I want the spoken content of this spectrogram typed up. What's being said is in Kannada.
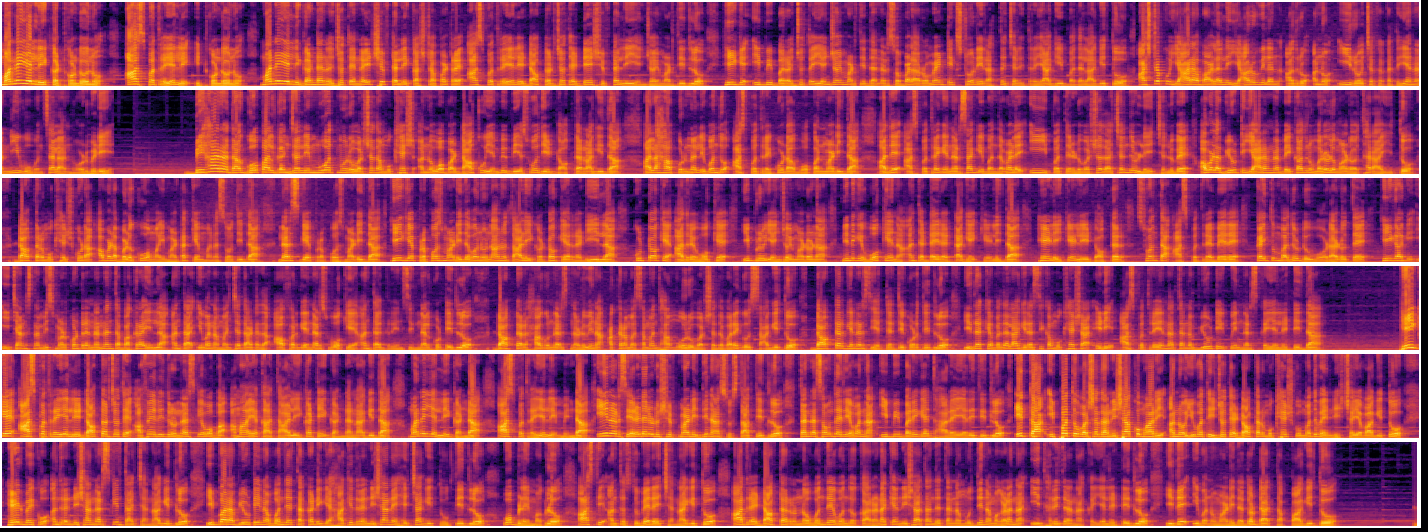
ಮನೆಯಲ್ಲಿ ಕಟ್ಕೊಂಡೋನು, ಆಸ್ಪತ್ರೆಯಲ್ಲಿ ಇಟ್ಕೊಂಡೋನು. ಮನೆಯಲ್ಲಿ ಗಂಡನ ಜೊತೆ ನೈಟ್ ಶಿಫ್ಟ್ ಅಲ್ಲಿ ಕಷ್ಟಪಟ್ರೆ ಆಸ್ಪತ್ರೆಯಲ್ಲಿ ಡಾಕ್ಟರ್ ಜೊತೆ ಡೇ ಶಿಫ್ಟ್ ಅಲ್ಲಿ ಎಂಜಾಯ್ ಮಾಡ್ತಿದ್ಲು. ಹೀಗೆ ಇಬ್ಬಿಬ್ಬರ ಜೊತೆ ಎಂಜಾಯ್ ಮಾಡ್ತಿದ್ದ ನರ್ಸೊಬ್ಬಳ ರೊಮ್ಯಾಂಟಿಕ್ ಸ್ಟೋರಿ ರಕ್ತ ಚರಿತ್ರೆಯಾಗಿ ಬದಲಾಗಿತ್ತು. ಅಷ್ಟಕ್ಕೂ ಯಾರ ಬಾಳಲ್ಲಿ ಯಾರು ವಿಲನ್ ಆದ್ರು ಅನ್ನೋ ಈ ರೋಚಕ ಕಥೆಯನ್ನ ನೀವು ಒಂದ್ಸಲ ನೋಡ್ಬಿಡಿ. ಬಿಹಾರದ ಗೋಪಾಲ್ಗಂಜಲ್ಲಿ ಮೂವತ್ಮೂರು ವರ್ಷದ ಮುಖೇಶ್ ಅನ್ನೋ ಒಬ್ಬ ಡಾಕು ಎಂಬಿಬಿಎಸ್ ಓದಿ ಡಾಕ್ಟರ್ ಆಗಿದ್ದ. ಅಲಹಾಪುರ್ನಲ್ಲಿ ಒಂದು ಆಸ್ಪತ್ರೆ ಕೂಡ ಓಪನ್ ಮಾಡಿದ್ದ. ಅದೇ ಆಸ್ಪತ್ರೆಗೆ ನರ್ಸಾಗಿ ಬಂದವಳೆ ಈ ಇಪ್ಪತ್ತೆರಡು ವರ್ಷದ ಚಂದುಳ್ಳಿ ಚೆಲುವೆ. ಅವಳ ಬ್ಯೂಟಿ ಯಾರನ್ನ ಬೇಕಾದ್ರೂ ಮರಳು ಮಾಡೋ ಥರ ಇತ್ತು. ಡಾಕ್ಟರ್ ಮುಖೇಶ್ ಕೂಡ ಅವಳ ಬಳುಕುವ ಮೈಮಾಟಕ್ಕೆ ಮನಸೋತಿದ್ದ. ನರ್ಸ್ಗೆ ಪ್ರಪೋಸ್ ಮಾಡಿದ್ದ. ಹೀಗೆ ಪ್ರಪೋಸ್ ಮಾಡಿದವನು ನಾನು ತಾಳಿ ಕಟ್ಟೋಕೆ ರೆಡಿ ಇಲ್ಲ. ಕುಟ್ಟೋಕೆ ಆದ್ರೆ ಓಕೆ. ಇಬ್ರು ಎಂಜಾಯ್ ಮಾಡೋಣ. ನಿನಗೆ ಓಕೆನಾ ಅಂತ ಡೈರೆಕ್ಟ್ ಆಗಿ ಕೇಳಿದ್ದ. ಹೇಳಿ ಕೇಳಿ, ಡಾಕ್ಟರ್. ಸ್ವಂತ ಆಸ್ಪತ್ರೆ ಬೇರೆ. ಕೈ ತುಂಬ ದುಡ್ಡು ಓಡಾಡುತ್ತೆ. ಹೀಗಾಗಿ ಈ ಚಾನ್ಸ್ನ ಮಿಸ್ ಮಾಡ್ಕೊಂಡ್ರೆ ನನ್ನಂತ ಬಕ್ರ ಇಲ್ಲ ಅಂತ ಇವನ ಮಂಚದಾಟದ ಆಫರ್ಗೆ ನರ್ಸ್ ಓಕೆ ಅಂತ ಗ್ರೀನ್ ಸಿಗ್ನಲ್ ಕೊಟ್ಟಿದ್ಲು. ಡಾಕ್ಟರ್ ಹಾಗೂ ನರ್ಸ್ ನಡುವಿನ ಅಕ್ರಮ ಸಂಬಂಧ ಮೂರು ವರ್ಷದವರೆಗೂ ಸಾಗಿತ್ತು. ಡಾಕ್ಟರ್ಗೆ ನರ್ಸ್ ಎತ್ತೆತ್ತಿ ಕೊಡ್ತಿದ್ಲು. ಇದಕ್ಕೆ ಬದಲಾಗಿ ರಸಿಕಾ ಮುಖೇಶ ಇಡೀ ಆಸ್ಪತ್ರೆಯನ್ನ ತನ್ನ ಬ್ಯೂಟಿ ಕ್ವೀನ್ ನರ್ಸ್ ಕೈಯಲ್ಲಿಟ್ಟಿದ್ದ. ಹೀಗೆ ಆಸ್ಪತ್ರೆಯಲ್ಲಿ ಡಾಕ್ಟರ್ ಜೊತೆ ಅಫೇರ್ ಇದ್ರು ನರ್ಸ್ಗೆ ಒಬ್ಬ ಅಮಾಯಕ ತಾಳಿ ಕಟ್ಟಿ ಗಂಡನಾಗಿದ್ದ. ಮನೆಯಲ್ಲಿ ಗಂಡ, ಆಸ್ಪತ್ರೆಯಲ್ಲಿ ಮಿಂಡ. ಈ ನರ್ಸ್ ಎರಡೆರಡು ಶಿಫ್ಟ್ ಮಾಡಿ ದಿನ ಸುಸ್ತಾಗ್ತಿದ್ಲು. ತನ್ನ ಸೌಂದರ್ಯವನ್ನ ಇಬ್ಬಿಬ್ಬರಿಗೆ ಧಾರೆ ಎರಿತಿದ್ಲು. ಇತ್ತ ಇಪ್ಪತ್ತು ವರ್ಷದ ನಿಶಾ ಕುಮಾರಿ ಅನ್ನೋ ಯುವತಿ ಜೊತೆ ಡಾಕ್ಟರ್ ಮುಖೇಶ್ಗೂ ಮದುವೆ ನಿಶ್ಚಯವಾಗಿತ್ತು. ಹೇಳ್ಬೇಕು ಅಂದ್ರೆ ನಿಶಾ ನರ್ಸ್ಗಿಂತ ಚೆನ್ನಾಗಿದ್ಲು. ಇಬ್ಬರ ಬ್ಯೂಟಿನ ಒಂದೇ ತಕ್ಕಡಿಗೆ ಹಾಕಿದ್ರೆ ನಿಶಾನೆ ಹೆಚ್ಚಾಗಿ ತೂಗ್ತಿದ್ಲು. ಒಬ್ಳೆ ಮಗಳು, ಆಸ್ತಿ ಅಂತಸ್ತು ಬೇರೆ ಚೆನ್ನಾಗಿತ್ತು. ಆದ್ರೆ ಡಾಕ್ಟರ್ ಅನ್ನೋ ಒಂದೇ ಒಂದು ಕಾರಣಕ್ಕೆ ನಿಶಾ ತಂದೆ ತನ್ನ ಮುದ್ದಿನ ಮಗಳನ್ನ ಈ ದರಿದ್ರನ ಕೈಯಲ್ಲಿಟ್ಟಿದ್ಲು. ಇದೇ ಇವನು ಮಾಡಿದ ದೊಡ್ಡ ತಪ್ಪಾಗಿತ್ತು.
